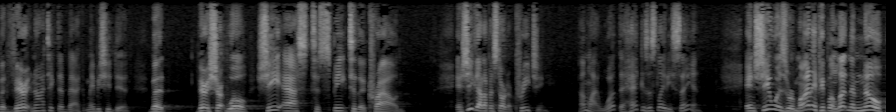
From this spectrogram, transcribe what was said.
but very, no, I take that back. Maybe she did. But very sharp. Well, she asked to speak to the crowd, and she got up and started preaching. I'm like, what the heck is this lady saying? And she was reminding people and letting them know,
